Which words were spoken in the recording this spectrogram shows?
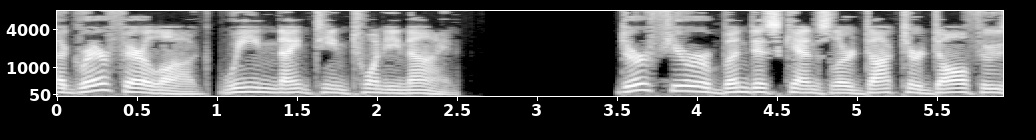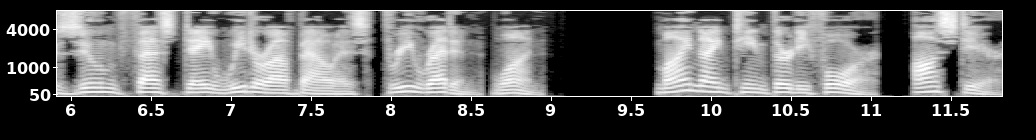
Agrarverlag, Wien 1929. Der Führer Bundeskanzler Dr. Dollfu zum Fest des Wiederaufbaues, 3 Reden, 1. Mai 1934. Austere.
